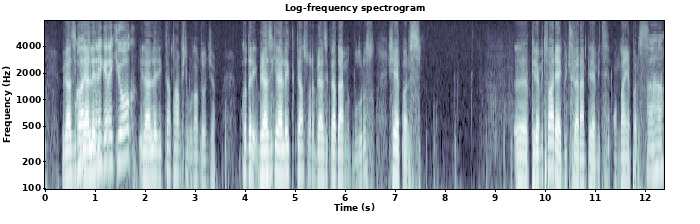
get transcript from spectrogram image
Bu Birazcık kadar gitmene ilerledik. gerek yok. ilerledikten tamam işte buradan döneceğim. Bu kadar birazcık ilerledikten sonra birazcık daha diamond buluruz. Şey yaparız. Ee, piramit var ya güç veren piramit. Ondan yaparız. Aha.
